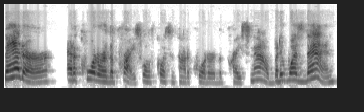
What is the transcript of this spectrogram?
better at a quarter of the price. Well, of course, it's not a quarter of the price now, but it was then.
